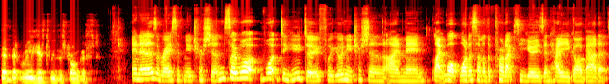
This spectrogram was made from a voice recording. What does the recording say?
that, that really has to be the strongest. And it is a race of nutrition. So what what do you do for your nutrition in Ironman? Like what what are some of the products you use and how do you go about it?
